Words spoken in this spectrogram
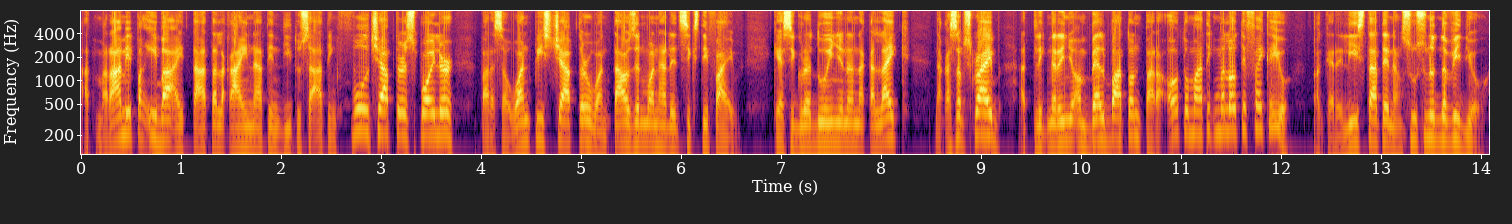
at marami pang iba ay tatalakayin natin dito sa ating full chapter spoiler para sa One Piece Chapter 1165. Kaya siguraduhin nyo na nakalike, nakasubscribe at click na rin nyo ang bell button para automatic malotify kayo pagka-release natin ng susunod na video.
